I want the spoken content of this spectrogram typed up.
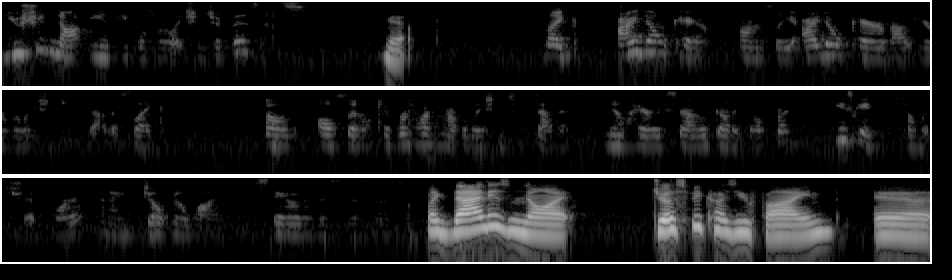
you should not be in people's relationship business. Yeah. Like I don't care, honestly. I don't care about your relationship status. Like, oh, Also, if we're talking about relationship status, you know Harry Styles got a girlfriend. He's getting so much shit for it, and I don't know why. Stay out of his business. Like that is not just because you find a,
